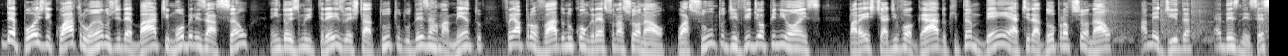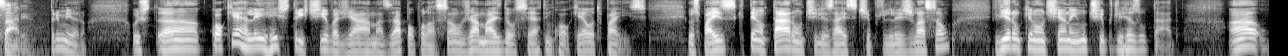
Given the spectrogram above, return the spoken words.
Depois de quatro anos de debate e mobilização, em 2003 o Estatuto do Desarmamento foi aprovado no Congresso Nacional. O assunto divide opiniões. Para este advogado, que também é atirador profissional, a medida é desnecessária. Primeiro, os, uh, qualquer lei restritiva de armas à população jamais deu certo em qualquer outro país. Os países que tentaram utilizar esse tipo de legislação viram que não tinha nenhum tipo de resultado. Uh,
